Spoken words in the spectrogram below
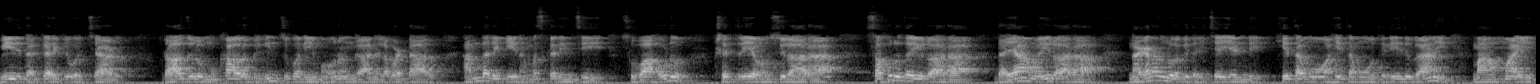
వీరి దగ్గరికి వచ్చాడు. రాజులు ముఖాలు బిగించుకొని మౌనంగా నిలబడ్డారు. అందరికీ నమస్కరించి సుబాహుడు క్షత్రియ వంశులారా సహృదయులారా దయామయులారా నగరంలోకి దయచేయండి. హితమో అహితమో తెలియదు గాని మా అమ్మాయి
